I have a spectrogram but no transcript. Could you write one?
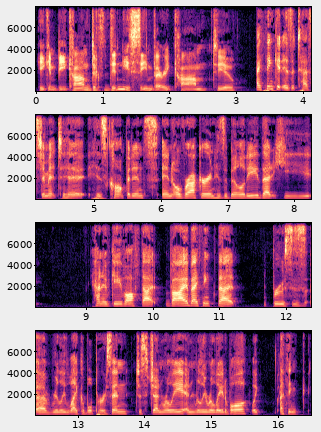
he can be calm. Didn't he seem very calm to you? I think it is a testament to his confidence in Overacker and his ability that he kind of gave off that vibe. I think that Bruce is a really likable person, just generally, and really relatable. Like, I think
